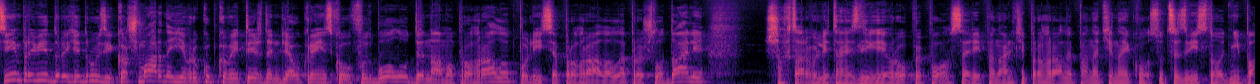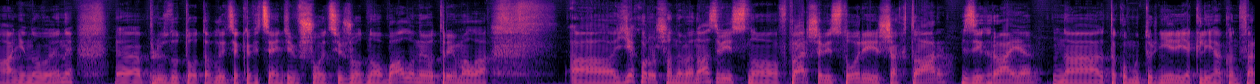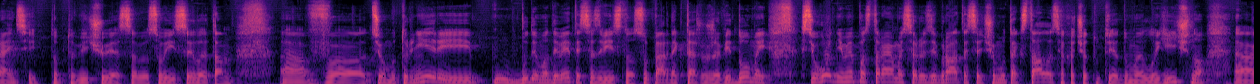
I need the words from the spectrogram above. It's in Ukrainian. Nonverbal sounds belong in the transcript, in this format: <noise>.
Всім привіт, дорогі друзі! Кошмарний єврокубковий тиждень для українського футболу. Динамо програло, Полісся програла, але пройшло далі. Шахтар вилітає з Ліги Європи по серії пенальті. Програли Панатінайкосу. Це, звісно, одні погані новини. Е, Плюс до того таблиця коефіцієнтів в шоці жодного балу не отримала. А є хороша новина, звісно. Вперше в історії Шахтар зіграє на такому турнірі, як Ліга конференцій. Тобто відчує свої сили там в цьому турнірі. І будемо дивитися, звісно. Суперник теж уже відомий. Сьогодні ми постараємося розібратися, чому так сталося. Хоча тут, я думаю, логічно.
